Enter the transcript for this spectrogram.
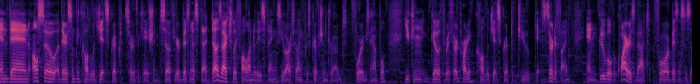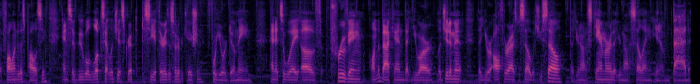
And then also there's something called LegitScript certification. So if you're a business that does actually fall under these things, you are selling prescription drugs, for example, you can go through a third party called LegitScript to get certified. And Google requires that for businesses that fall under this policy. And so Google looks at LegitScript to see if there is a certification for your domain. And it's a way of proving on the back end that you are legitimate, that you are authorized to sell what you sell, that you're not a scammer, that you're not selling, you know, bad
